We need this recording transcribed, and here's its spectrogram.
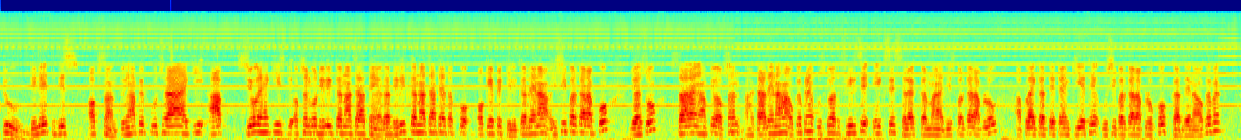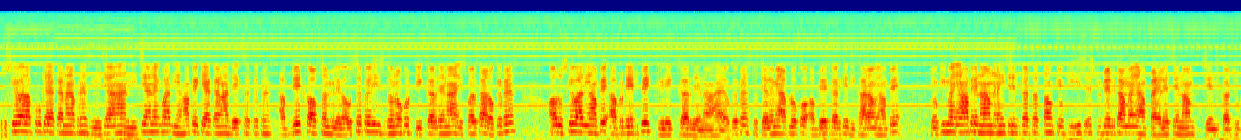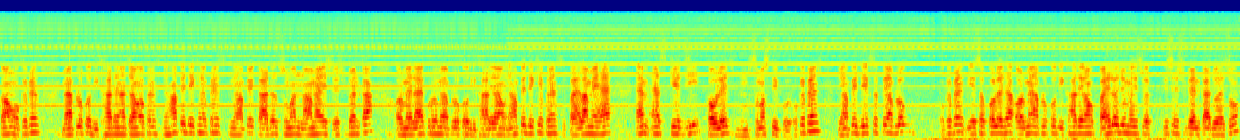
to delete this option तो यहाँ पे पूछ रहा है कि आप श्योर है कि इस ऑप्शन को डिलीट करना चाहते हैं। अगर डिलीट करना चाहते हैं तो आपको ओके पे क्लिक कर देना। इसी प्रकार आपको जो है सो सारा यहाँ पे ऑप्शन हटा देना, है ओके फ्रेंड उसके बाद फिर से एक से सेलेक्ट करना है, जिस प्रकार आप लोग अप्लाई करते टाइम किए थे, उसी प्रकार आप लोग को कर देना ओके फ्रेंड उसके बाद आपको क्या करना है फ्रेंड्स नीचे आना है, नीचे आने के बाद यहाँ पे क्या करना है, देख सकते फ्रेंड्स अपडेट का ऑप्शन मिलेगा, उससे पहले इस दोनों को टिक कर देना है, इस प्रकार ओके फ्रेंड्स और उसके बाद यहाँ पे अपडेट पे क्लिक कर देना है ओके फ्रेंड्स तो चले मैं आप लोग को अपडेट करके दिखा रहा हूँ यहाँ पे, क्योंकि मैं यहाँ पे नाम नहीं चेंज कर सकता हूँ, क्योंकि इस स्टूडेंट का मैं यहाँ पहले से नाम चेंज कर चुका हूँ ओके फ्रेंड्स मैं आप लोग को दिखा देना चाहूँगा फ्रेंड्स। यहाँ पे देखें फ्रेंड्स, यहाँ पे काजल सुमन नाम है इस स्टूडेंट का, और मैं लाइव में आप लोग को दिखा दे रहा हूँ। यहाँ पे देखिए फ्रेंड्स, पहला में है M S K G college, Samastipur. Okay friends, यहाँ पे देख सकते हैं आप लोग। ओके फ्रेंड्स, ये सब कॉलेज है, और मैं आप लोग को दिखा दे रहा हूँ। पहले जो मैं इस स्टूडेंट का जो है सो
